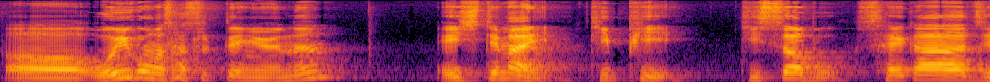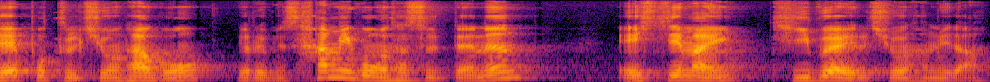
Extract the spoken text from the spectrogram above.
어, 520을 샀을 때는 HDMI, DP, D-Sub 세 가지의 포트를 지원하고 여러분 320을 샀을 때는 HDMI, DVI를 지원합니다.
